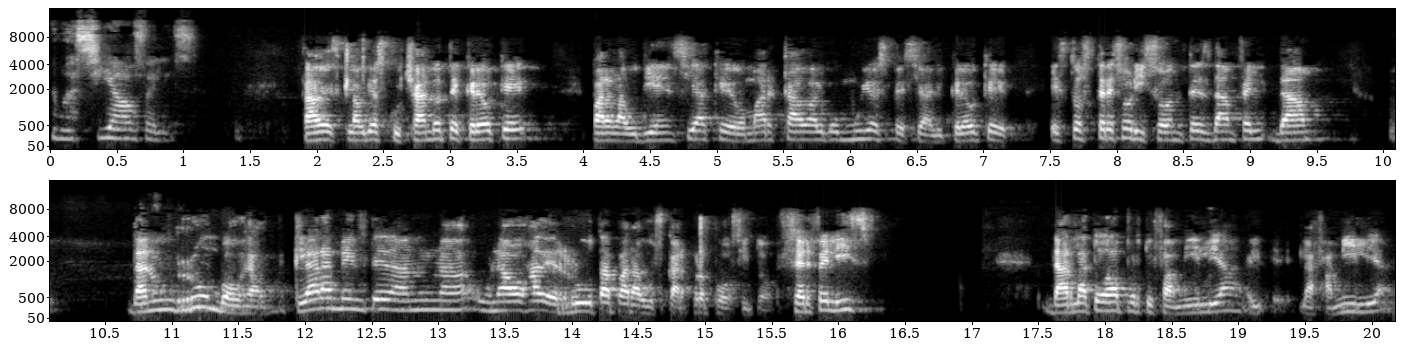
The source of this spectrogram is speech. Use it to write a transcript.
demasiado feliz. Sabes, Claudia, escuchándote, creo que para la audiencia quedó marcado algo muy especial y creo que estos tres horizontes dan, dan, dan un rumbo, o sea, claramente dan una, una hoja de ruta para buscar propósito. Ser feliz, darla toda por tu familia, la familia,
